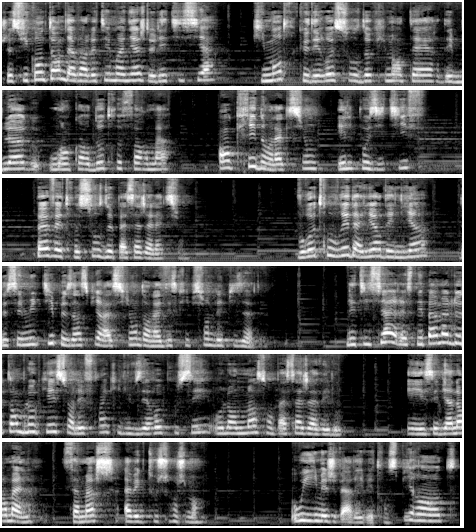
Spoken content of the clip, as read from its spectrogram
Je suis contente d'avoir le témoignage de Laetitia qui montre que des ressources documentaires, des blogs ou encore d'autres formats, ancrés dans l'action et le positif, peuvent être source de passage à l'action. Vous retrouverez d'ailleurs des liens de ses multiples inspirations dans la description de l'épisode. Laetitia est restée pas mal de temps bloquée sur les freins qui lui faisaient repousser au lendemain son passage à vélo. Et c'est bien normal, ça marche avec tout changement. Oui, mais je vais arriver transpirante,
